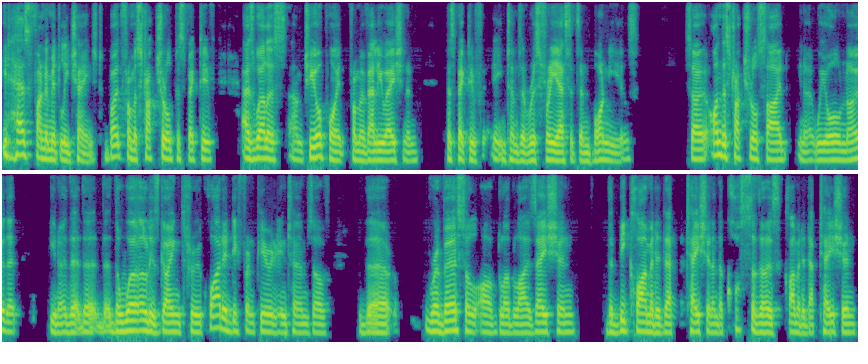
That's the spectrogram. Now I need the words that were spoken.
it has fundamentally changed, both from a structural perspective as well as, um, to your point, from a valuation and perspective in terms of risk-free assets and bond yields. So on the structural side, you know, we all know that, you know, the, the, the world is going through quite a different period in terms of the reversal of globalization, the big climate adaptation and the costs of those climate adaptation,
